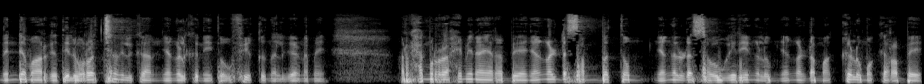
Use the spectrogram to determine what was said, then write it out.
നിന്റെ മാർഗത്തിൽ ഉറച്ചു നിൽക്കാൻ ഞങ്ങൾക്ക് നീ തൗഫീഖ് നൽകണമേ. റഹമുറഹിമിനായ റബ്ബെ ഞങ്ങളുടെ സമ്പത്തും ഞങ്ങളുടെ സൗകര്യങ്ങളും ഞങ്ങളുടെ മക്കളും ഒക്കെ റബ്ബെ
